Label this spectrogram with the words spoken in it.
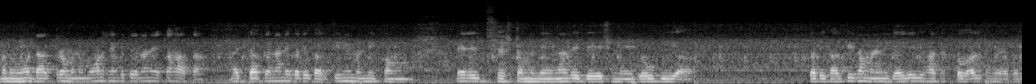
ਮਨਮੋਹਨ ਡਾਕਟਰ ਮਨਮੋਹਨ ਸਿੰਘ ਤੇ ਇਹਨਾਂ ਨੇ ਕਹਾ ਤਾ ਅੱਜ ਤੱਕ ਇਹਨਾਂ ਨੇ ਕਦੇ ਗਲਤੀ ਨਹੀਂ ਮੰਨੀ ਕੌਮ ਇਹਦੇ ਸਿਸਟਮ ਨੇ ਇਹਨਾਂ ਦੇ ਦੇਸ਼ ਨੇ ਜੋ ਵੀ ਆ ਕਦੇ ਗਲਤੀ ਤਾਂ ਮੰਨਣੀ ਚਾਹੀਦੀ ਵੀ ਹਾਂ ਸਭ ਤੋਂ ਗਲਤ ਹੋਇਆ ਭਾਈ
